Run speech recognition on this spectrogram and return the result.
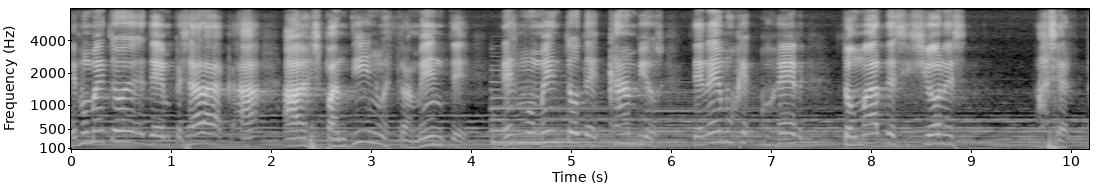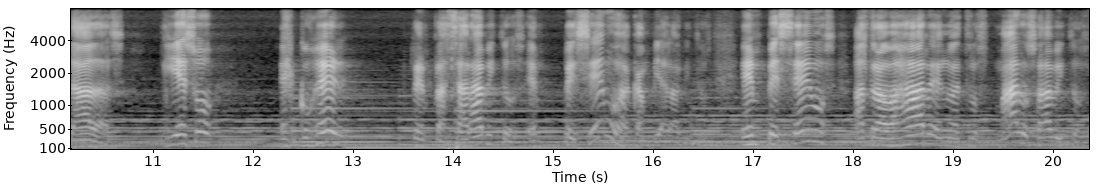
Es momento de empezar a, expandir nuestra mente. Es momento de cambios. Tenemos que escoger, tomar decisiones acertadas. Y eso, escoger, reemplazar hábitos. Empecemos a cambiar hábitos. Empecemos a trabajar en nuestros malos hábitos.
